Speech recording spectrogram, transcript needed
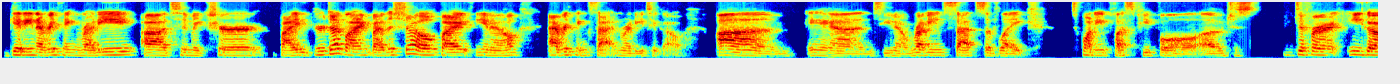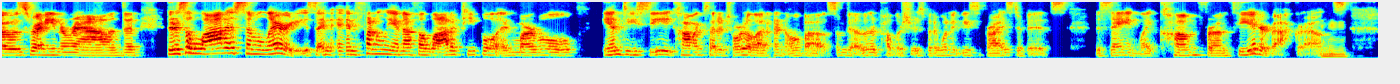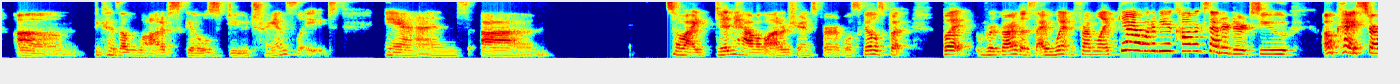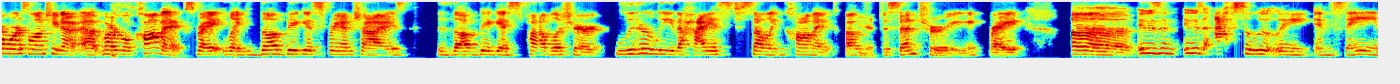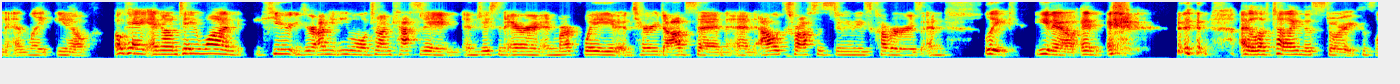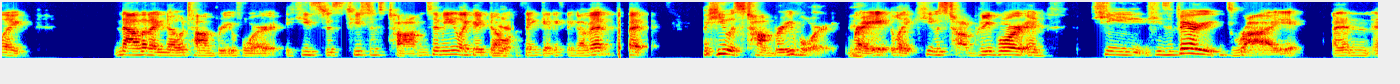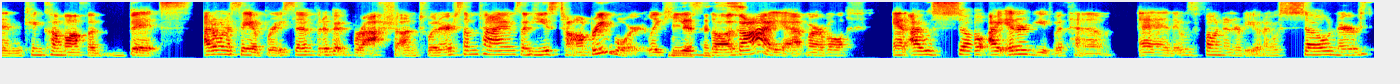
getting everything ready uh to make sure by your deadline by the show by you know everything set and ready to go. Um and you know running sets of like 20 plus people of just different egos running around and there's a lot of similarities. And and funnily enough a lot of people in marvel and dc comics editorial i don't know about some of the other publishers but i wouldn't be surprised if it's the same like come from theater backgrounds um because a lot of skills do translate and um so I did have a lot of transferable skills, but but regardless, I went from like, yeah, I want to be a comics editor to okay, Star Wars launching at, Marvel Comics, right? Like the biggest franchise, the biggest publisher, literally the highest selling comic of Yeah. the century, right? Um, it was an, it was absolutely insane, and like you know, okay, and on day one, here you're on an email with John Cassaday and, and Jason Aaron and Mark Waid and Terry Dodson and Alex Ross is doing these covers and like you know, and I love telling this story because like now that I know Tom Brevoort, he's just he's just Tom to me. Like I don't Yeah. think anything of it, but but he was Tom Brevoort, Yeah. right? Like he was Tom Brevoort, and he he's very dry and and can come off a bit. I don't want to say abrasive, but a bit brash on Twitter sometimes. And he's Tom Brevoort, like he is the guy at Marvel. And I was so I interviewed with him, and it was a phone interview, and I was so nervous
